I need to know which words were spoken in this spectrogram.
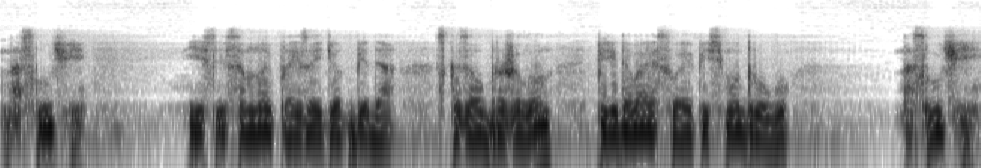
«На случай, если со мной произойдет беда», — сказал Брожелон, передавая свое письмо другу. «На случай,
